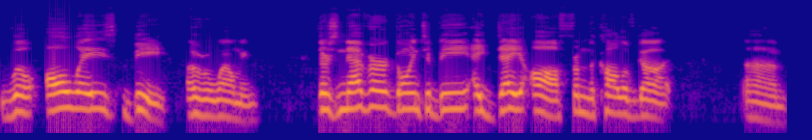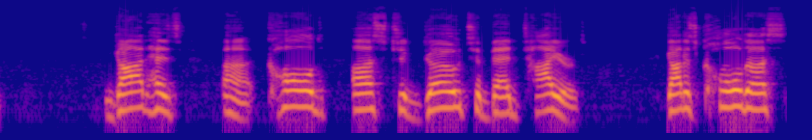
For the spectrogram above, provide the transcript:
will always be overwhelming. There's never going to be a day off from the call of God. Um, God has uh, called us to go to bed tired. God has called us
